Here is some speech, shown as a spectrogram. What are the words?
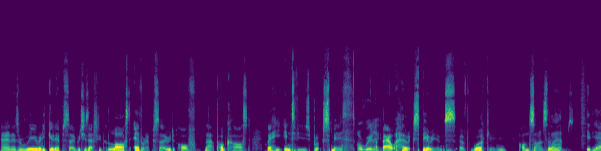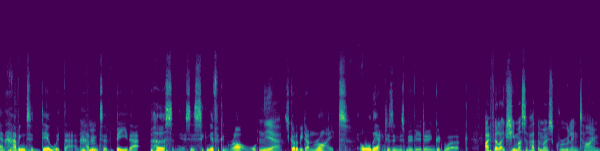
And there's a really, really good episode, which is actually the last ever episode of that podcast, where he interviews Brooke Smith oh really about her experience of working on Silence of the Lambs. It, yeah, and having to deal with that and mm-hmm. having to be that person. Yes, it's a significant role. yeah It's got to be done right. All the actors in this movie are doing good work. i feel like she must have had the most grueling time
